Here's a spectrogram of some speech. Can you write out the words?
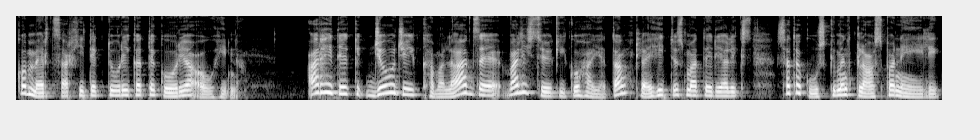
kommertsarhitektuuri kategooria auhinna. Arhitekt Georgi Kamaladze valis söögikoha ja tankla ehitusmaterjaliks sada kuuskümmend klaaspaneeli,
